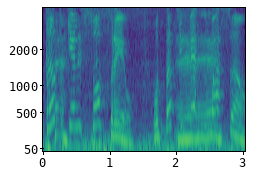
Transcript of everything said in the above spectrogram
tanto que ele sofreu, o tanto de É. perturbação.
